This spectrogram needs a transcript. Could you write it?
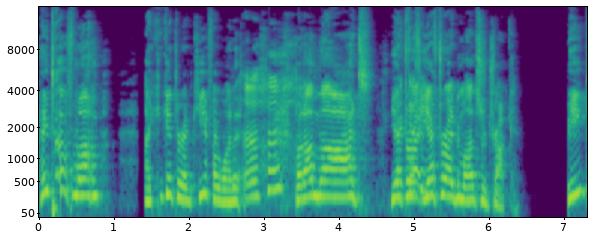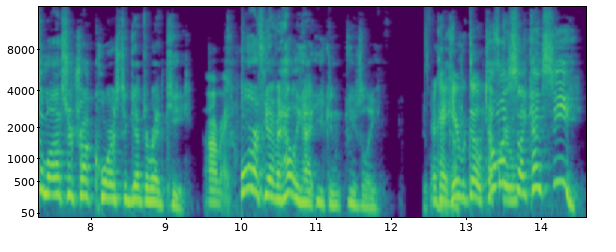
Hey, tough mom. I can get the red key if I want it, Uh huh. but I'm not. You have That to ride. You have to ride the monster truck. Beat the monster truck course to get the red key. All right. Or if you have a heli hat, you can easily. Okay, here we go. How much? I can't see.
